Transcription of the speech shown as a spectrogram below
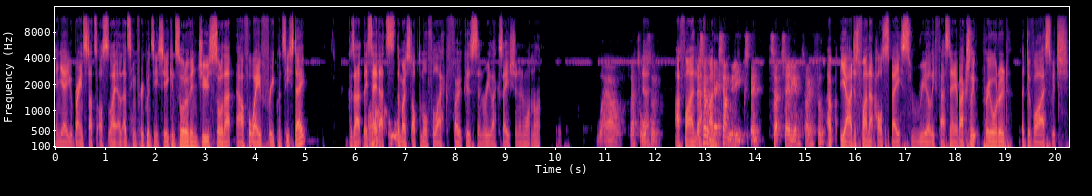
and yeah, your brain starts to oscillate at that same frequency. So you can sort of induce sort of that alpha wave frequency state, because they say oh, that's cool. the most optimal for like focus and relaxation and whatnot. Wow, that's awesome. I find that sound, that sound really expensive. say it again. Sorry, Phil. I, yeah, I just find that whole space really fascinating. I've actually pre-ordered a device which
